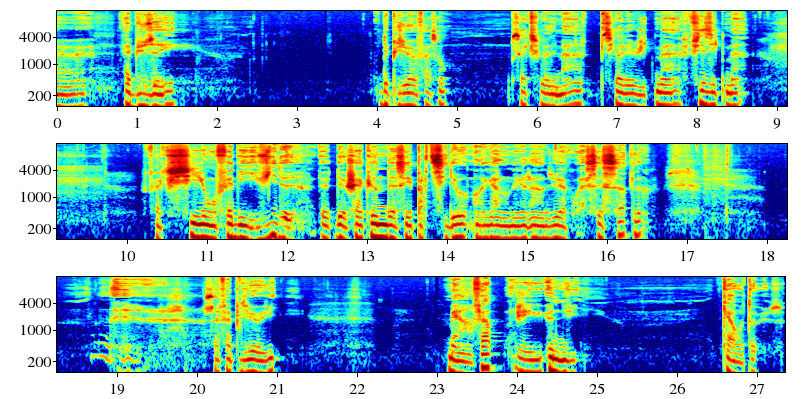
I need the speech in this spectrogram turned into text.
euh, abusé de plusieurs façons, sexuellement, psychologiquement, physiquement. Si on fait des vies de, chacune de ces parties-là, regarde, on est rendu à quoi? 6-7, là? Euh, ça fait plusieurs vies. Mais en fait, j'ai eu une vie chaoteuse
